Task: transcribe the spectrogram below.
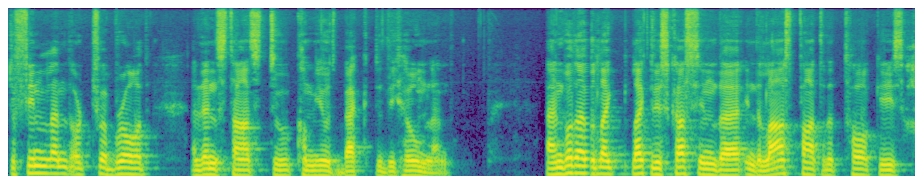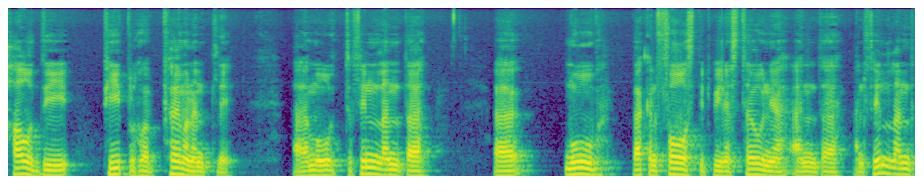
to Finland or to abroad and then starts to commute back to the homeland. And what I would like, like to discuss in the, in the last part of the talk is how the people who have permanently uh, moved to Finland uh, uh, move back and forth between Estonia and, and Finland,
